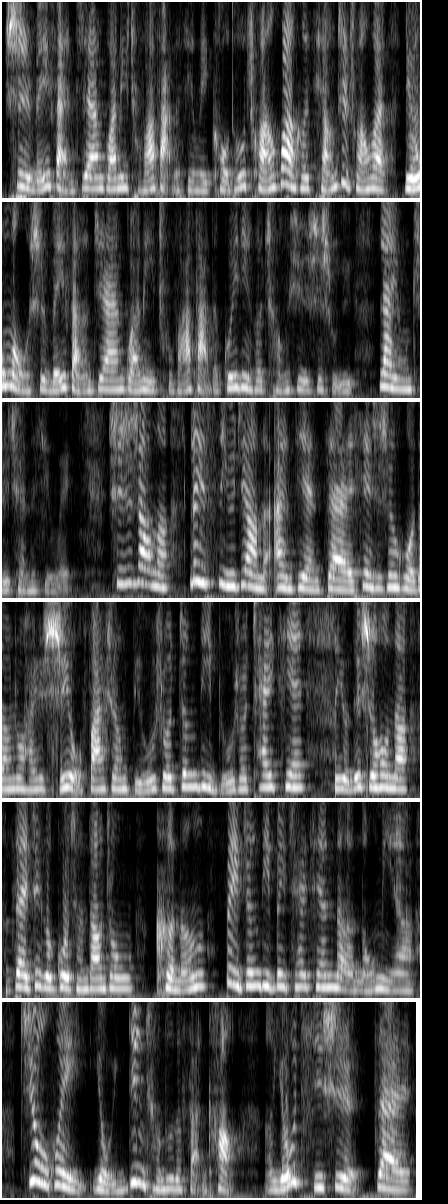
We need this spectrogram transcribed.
是违反治安管理处罚法的行为，口头传唤和强制传唤刘某是违反了治安管理处罚法的规定和程序，是属于滥用职权的行为。事实上呢，类似于这样的案件，在现实生活当中还是时有发生，比如说征地，比如说拆迁，有的时候呢，在这个过程当中，可能被征地、被拆迁的农民啊，就会有一定。程程度的反抗，呃，尤其是在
